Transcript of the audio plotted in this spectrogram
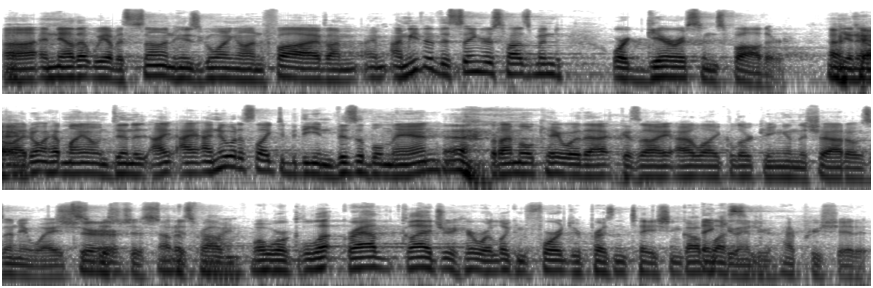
Uh, and now that we have a son who's going on five, I'm, I'm, I'm either the singer's husband or Garrison's father. You know, I don't have my own identity. I, I, know what it's like to be the invisible man, but I'm okay with that because I, I like lurking in the shadows anyway. It's, sure, it's just not it's a problem. fine. Well, we're gl- glad, glad you're here. We're looking forward to your presentation. God Thank bless you, Andrew. I appreciate it.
